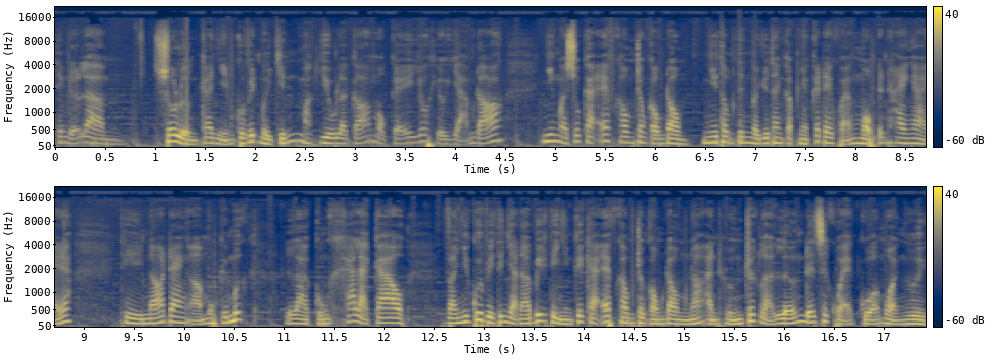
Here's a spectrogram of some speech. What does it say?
Thêm nữa là số lượng ca nhiễm Covid-19 mặc dù là có một cái dấu hiệu giảm đó nhưng mà số ca F0 trong cộng đồng như thông tin mà Duy Thanh cập nhật cách đây khoảng 1 đến 2 ngày á thì nó đang ở một cái mức là cũng khá là cao và như quý vị thính giả đã biết thì những cái ca F0 trong cộng đồng nó ảnh hưởng rất là lớn đến sức khỏe của mọi người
